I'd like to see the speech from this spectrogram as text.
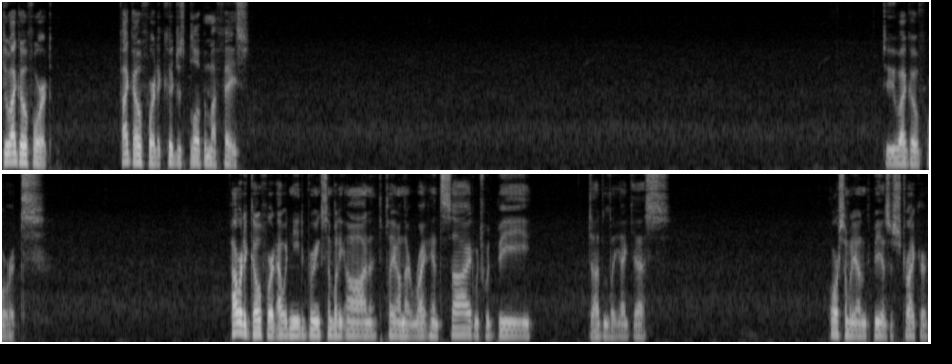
do I go for it? If I go for it, it could just blow up in my face. Do I go for it? If I were to go for it, I would need to bring somebody on to play on that right-hand side, which would be Dudley, I guess. Or somebody on to be as a striker.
